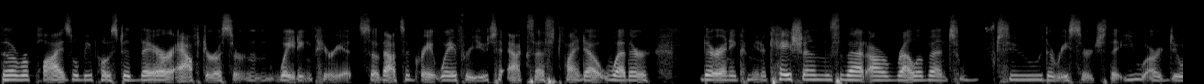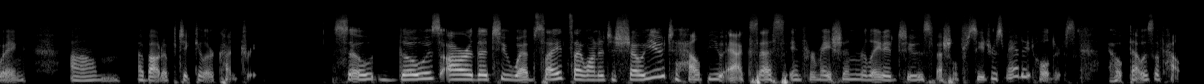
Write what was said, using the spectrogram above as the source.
the replies will be posted there after a certain waiting period. So that's a great way for you to access to find out whether there are any communications that are relevant to the research that you are doing um, about a particular country. So those are the two websites I wanted to show you to help you access information related to special procedures mandate holders. I hope that was of help.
